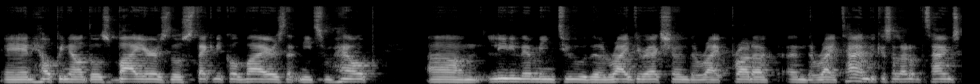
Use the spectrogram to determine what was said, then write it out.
and helping out those buyers, those technical buyers that need some help, um, leading them into the right direction, the right product, and the right time. Because a lot of the times,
